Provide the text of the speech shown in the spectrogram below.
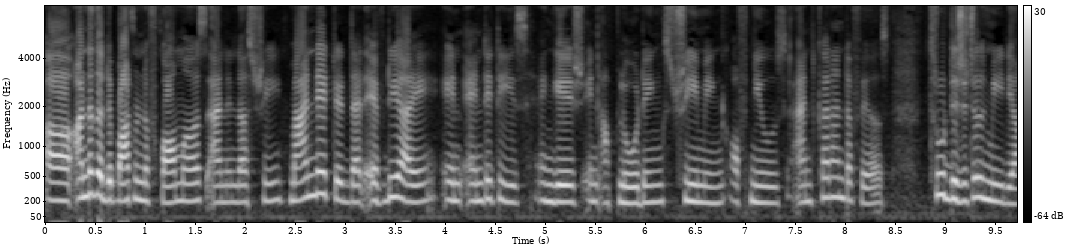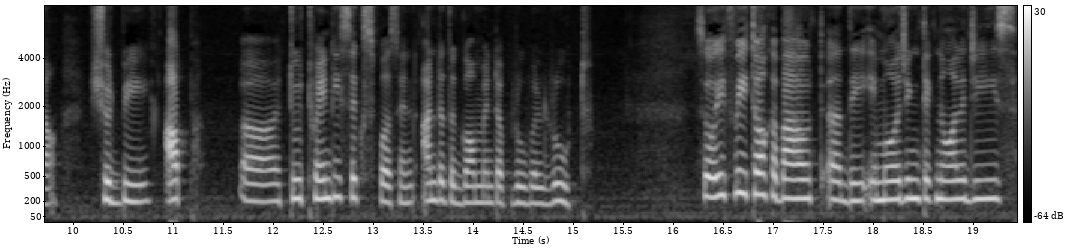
uh, under the Department of Commerce and Industry mandated that FDI in entities engaged in uploading, streaming of news and current affairs through digital media should be up uh, to 26 percent under the government approval route. So, if we talk about uh, the emerging technologies,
